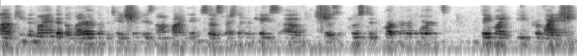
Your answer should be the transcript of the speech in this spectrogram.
Um, keep in mind that the letter of invitation is non-binding, so especially in the case of those hosted partner awards, they might be providing,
